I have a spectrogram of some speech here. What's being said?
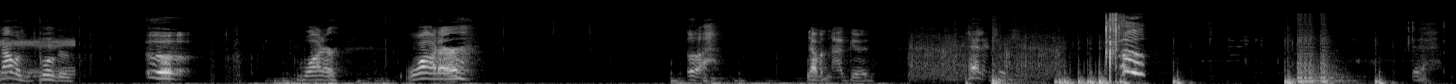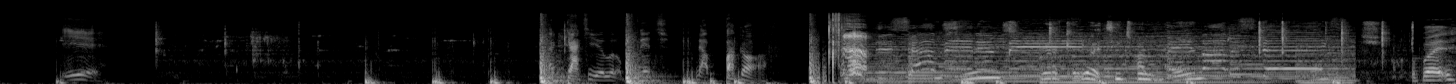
That was booger. Ugh. Water. Water. Ugh. That was not good. Penetration. Ugh. Yeah. I got you, you little bitch. Now fuck off. What? T21? But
